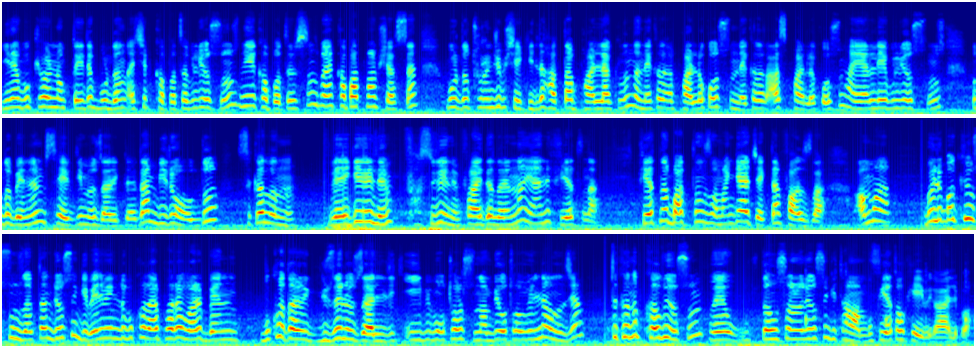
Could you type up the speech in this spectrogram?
Yine bu kör noktayı da buradan açıp kapatabiliyorsunuz. Niye kapatırsınız? Ben kapatmam şahsen. Burada turuncu bir şekilde hatta parlaklığın da ne kadar parlak olsun ne kadar az parlak olsun ayarlayabiliyorsunuz. Bu da benim sevdiğim özelliklerden biri oldu. Scala'nın. Ve gelelim fasulyenin faydalarına yani fiyatına. Fiyatına baktığınız zaman gerçekten fazla. Ama Böyle bakıyorsun uzaktan diyorsun ki benim elimde bu kadar para var. Ben bu kadar güzel özellik, iyi bir motor sunan bir otomobilini alacağım. Tıkanıp kalıyorsun ve daha sonra diyorsun ki tamam bu fiyat okey galiba.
